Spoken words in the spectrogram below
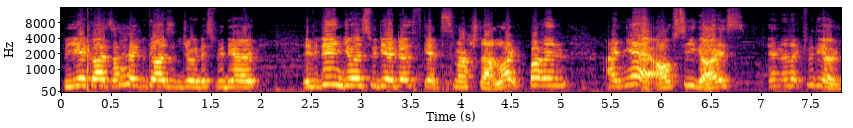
But yeah, guys, I hope you guys enjoyed this video. If you did enjoy this video, don't forget to smash that like button. And yeah, I'll see you guys in the next video.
